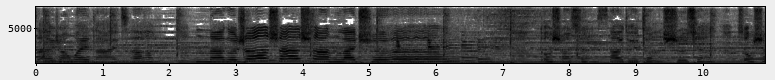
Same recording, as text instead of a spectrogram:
再让未来的那个人姗姗来迟。多少次在对的时间，总是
